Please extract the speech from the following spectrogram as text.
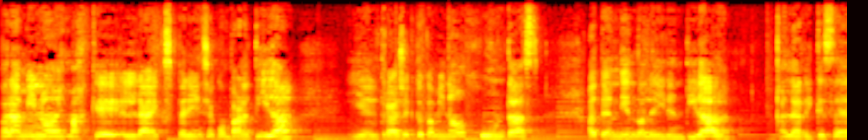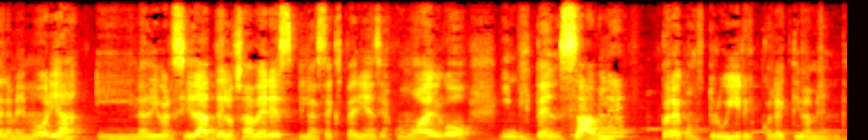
para mí no es más que la experiencia compartida y el trayecto caminado juntas, atendiendo a la identidad, a la riqueza de la memoria y la diversidad de los saberes y las experiencias como algo indispensable para construir colectivamente.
